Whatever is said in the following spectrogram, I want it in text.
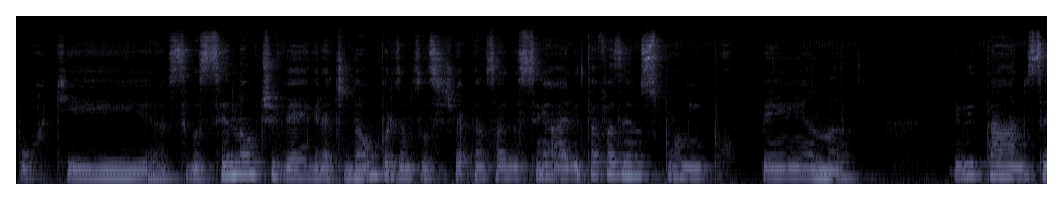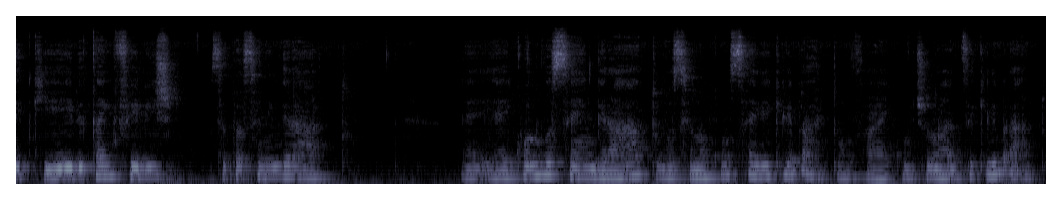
Porque se você não tiver gratidão, por exemplo, se você estiver pensando assim, ah, ele está fazendo isso por mim por pena, ele está não sei o que, ele está infeliz, você está sendo ingrato. Né? E aí, quando você é ingrato, você não consegue equilibrar, então vai continuar desequilibrado.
